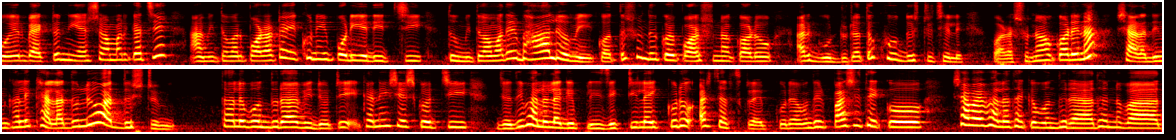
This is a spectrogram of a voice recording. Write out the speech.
বইয়ের ব্যাগটা নিয়ে আসো আমার কাছে। আমি তোমার পড়াটা এখনই পড়িয়ে দিচ্ছি। তুমি তো আমাদের ভালো মেয়ে, কত সুন্দর করে পড়াশোনা করো। আর গুড্ডুটা তো খুব দুষ্টু ছেলে, পড়াশোনাও করে না, সারাদিন খালি খেলাধুলো আর দুষ্টুমি। তাহলে বন্ধুরা ভিডিওটি এখানেই শেষ করছি। যদি ভালো লাগে প্লিজ একটি লাইক করো আর সাবস্ক্রাইব করে আমাদের পাশে থেকো। সবাই ভালো থাকে বন্ধুরা, ধন্যবাদ।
